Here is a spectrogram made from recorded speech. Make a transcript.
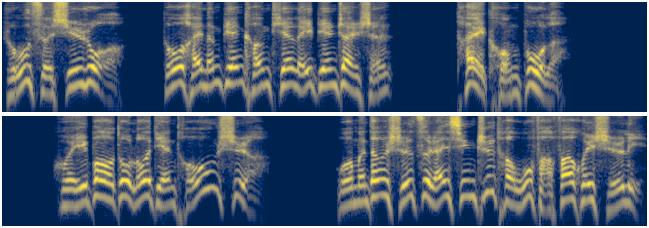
如此虚弱都还能边扛天雷边战神，太恐怖了。鬼豹斗罗点头：“是啊，我们当时自然心知他无法发挥实力，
